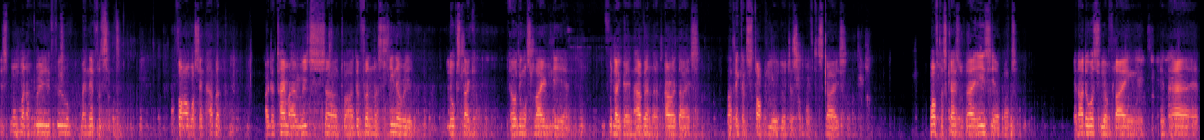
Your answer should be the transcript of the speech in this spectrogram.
This moment, I really feel magnificent. Thought I was in heaven. By the time I reached uh, to a different scenery, it looks like everything was lively and you feel like you're in heaven and paradise. Nothing can stop you. You're just above the skies. Above the skies is very easier, but in other words, you're flying in air and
